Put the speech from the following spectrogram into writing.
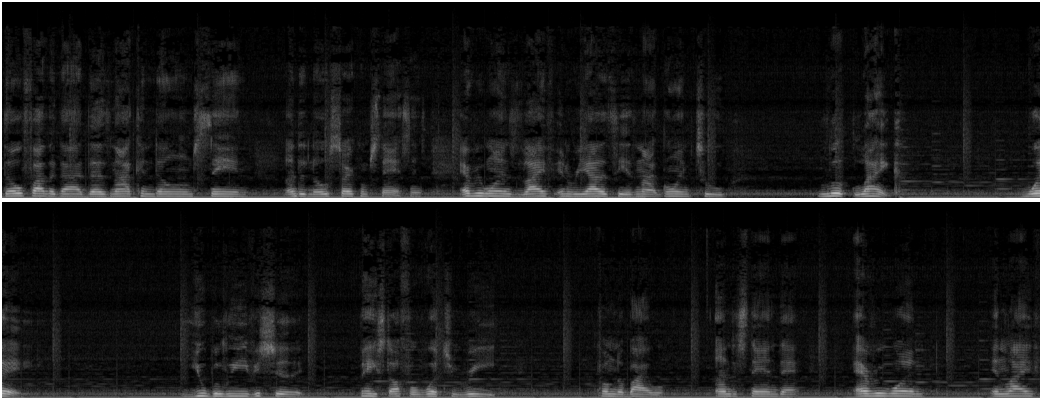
though Father God does not condone sin under no circumstances, everyone's life in reality is not going to look like what you believe it should based off of what you read from the Bible. Understand that everyone in life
